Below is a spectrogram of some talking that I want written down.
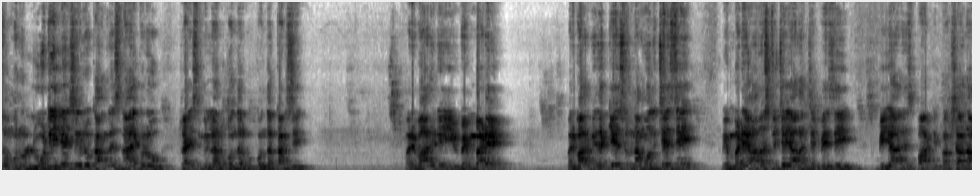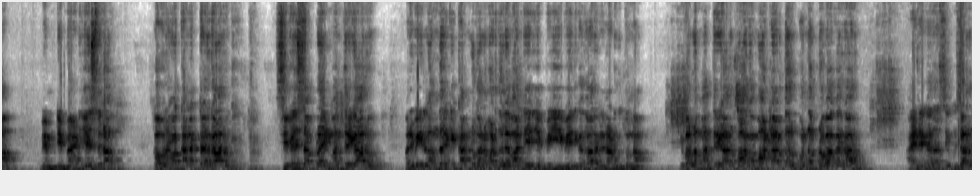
సొమ్మును లూటీ చేసిర్రు కాంగ్రెస్ నాయకులు రైస్ మిల్లర్లు కొందరు కొందరు కలిసి. మరి వారిని వెంబడే మరి వారి మీద కేసులు నమోదు చేసి వెంబడే అరెస్టు చేయాలని చెప్పేసి బీఆర్ఎస్ పార్టీ పక్షాన మేము డిమాండ్ చేస్తున్నాం. గౌరవ కలెక్టర్ గారు సివిల్ సప్లై మంత్రి గారు మరి వీళ్ళందరికీ కళ్ళు కనబడతలేవని అని చెప్పి ఈ వేదిక ద్వారా నేను అడుగుతున్నా. ఇవాళ మంత్రి గారు బాగా మాట్లాడతారు పొన్నం ప్రభాకర్ గారు. ఆయనే కదా సివిల్ గారు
